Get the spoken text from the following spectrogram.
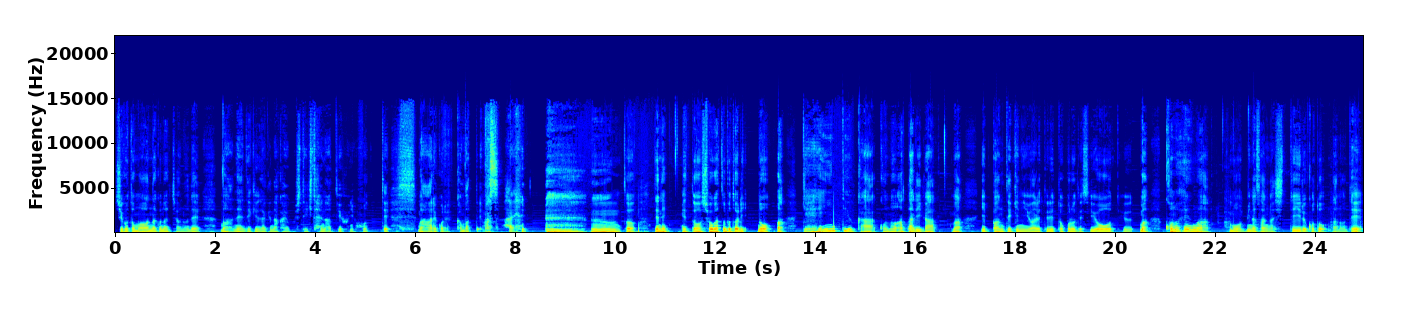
仕事回んなくなっちゃうので、まあね、できるだけ仲良くしていきたいなっていうふうに思って、まあ、あれこれ頑張っています。はい。うーんと、でね、えっと、正月太りの、まあ、原因っていうか、このあたりが、まあ、一般的に言われているところですよっていう、まあ、この辺はもう皆さんが知っていることなので、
